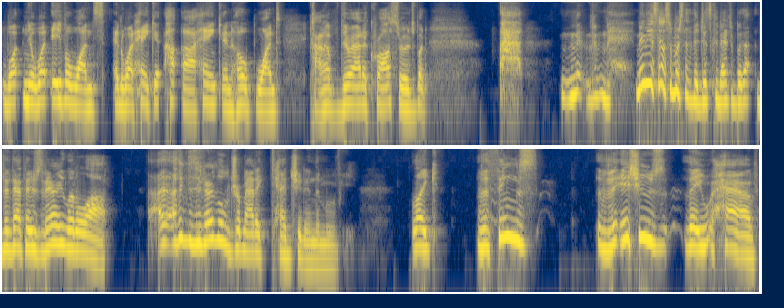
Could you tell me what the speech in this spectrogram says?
what you know what Ava wants and what Hank uh, Hank and Hope want kind of they're at a crossroads, but. m- Maybe it's not so much that they're disconnected, but that, that there's very little. Uh, I, I think there's very little dramatic tension in the movie. Like the things, the issues they have,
